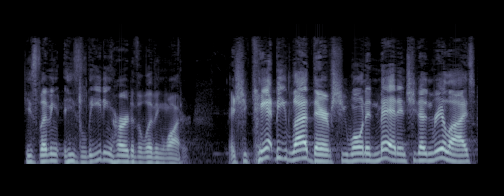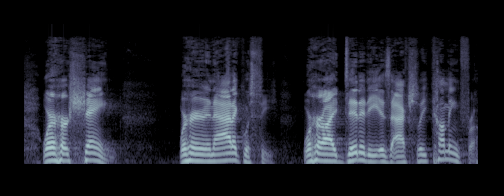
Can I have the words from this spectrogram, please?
He's, living, he's leading her to the living water. And she can't be led there if she won't admit and she doesn't realize where her shame, where her inadequacy, where her identity is actually coming from.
